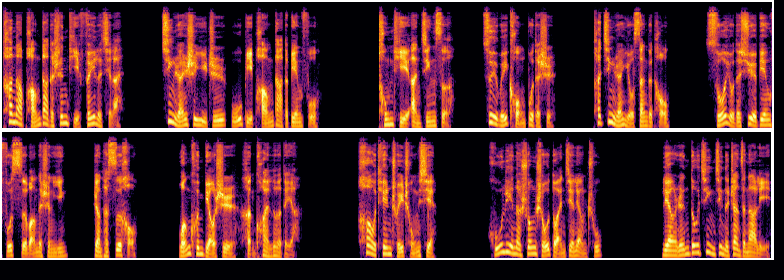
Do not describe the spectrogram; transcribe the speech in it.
它那庞大的身体飞了起来，竟然是一只无比庞大的蝙蝠，通体暗金色。最为恐怖的是，它竟然有三个头。所有的血蝙蝠死亡的声音让他嘶吼。王坤表示很快乐的呀。昊天锤重现。胡烈那双手短剑亮出，两人都静静的站在那里，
